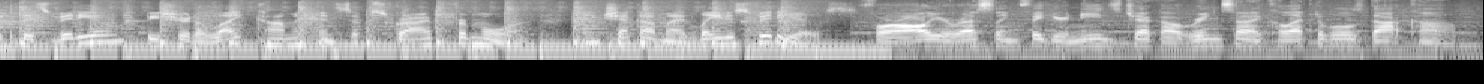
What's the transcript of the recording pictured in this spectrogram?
Like this video? Be sure to like, comment, and subscribe for more. And check out my latest videos. For all your wrestling figure needs, check out ringsidecollectibles.com.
